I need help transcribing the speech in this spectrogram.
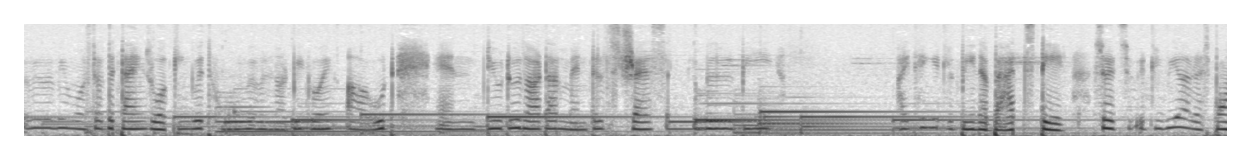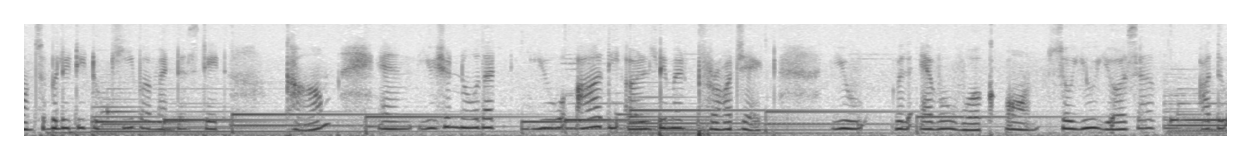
we will be most of the times working with home we will not be going out and due to that our mental stress will be I think it will be in a bad state. So it's it will be our responsibility to keep our mental state calm, and you should know that you are the ultimate project you will ever work on. So you yourself are the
